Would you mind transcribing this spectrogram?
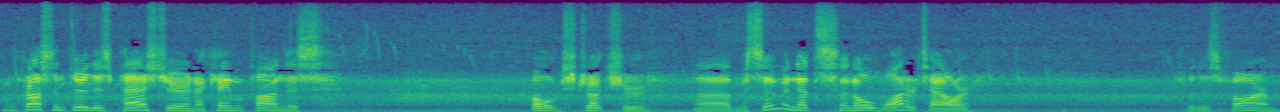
I'm crossing through this pasture and I came upon this old structure. Uh, I'm assuming that's an old water tower for this farm.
